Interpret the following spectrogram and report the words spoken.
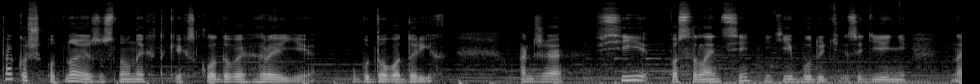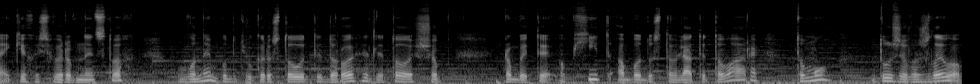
Також одною з основних таких складових гри є побудова доріг, адже всі поселенці, які будуть задіяні на якихось виробництвах, вони будуть використовувати дороги для того, щоб робити обхід або доставляти товари. Тому дуже важливо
